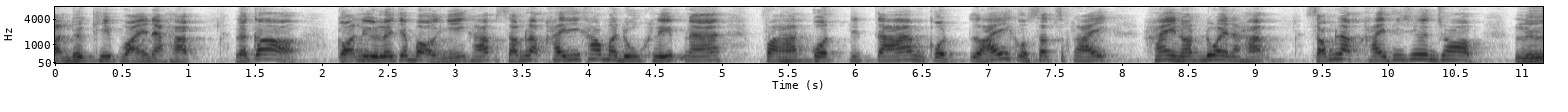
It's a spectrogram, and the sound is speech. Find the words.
บันทึกคลิปไว้นะครับ แล้วก็ก่อนอื่นเลยจะบอกอย่างนี้ครับสำหรับใครที่เข้ามาดูคลิปนะ ฝากกดติดตามกดไลค์กด Subscribe ให้น็อตด้วยนะครับ สำหรับใครที่ชื่นชอบ หรือ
